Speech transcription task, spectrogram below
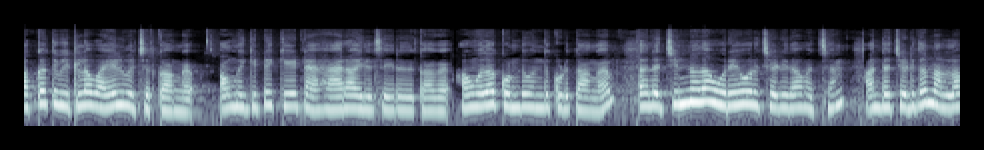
பக்கத்து வீட்டில் வயல் வச்சுருக்காங்க. அவங்கக்கிட்ட கேட்டேன் ஹேர் ஆயில் செய்கிறதுக்காக அவங்க தான் கொண்டு வந்து கொடுத்தாங்க. அதில் சின்னதாக ஒரே ஒரு செடி தான் வச்சேன். அந்த செடி தான் நல்லா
